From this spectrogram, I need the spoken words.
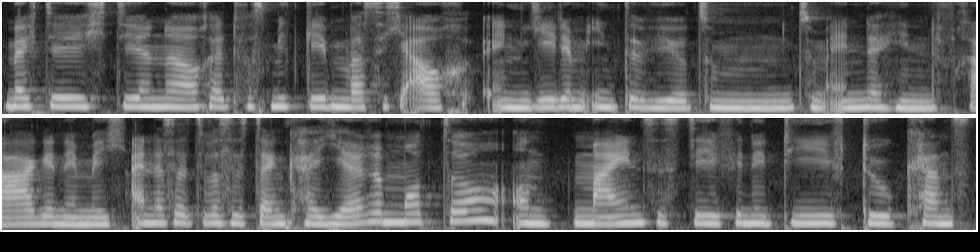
möchte ich dir noch etwas mitgeben, was ich auch in jedem Interview zum, zum Ende hin frage, nämlich einerseits, was ist dein Karrieremotto? Und meins ist definitiv, du kannst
